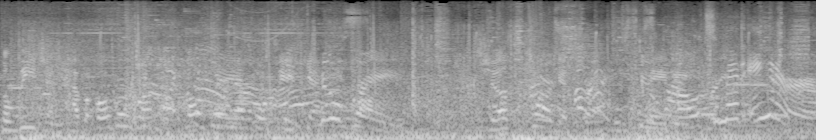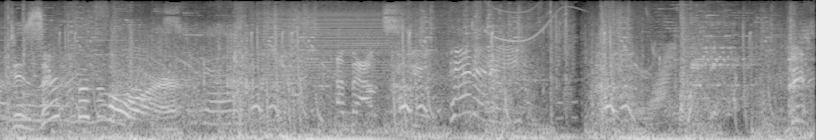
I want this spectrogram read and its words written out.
The Legion have overrun the Hellborn Airport in two grades. Just target practice, baby. Ultimate Eater. Dessert for four. About stupidity. This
